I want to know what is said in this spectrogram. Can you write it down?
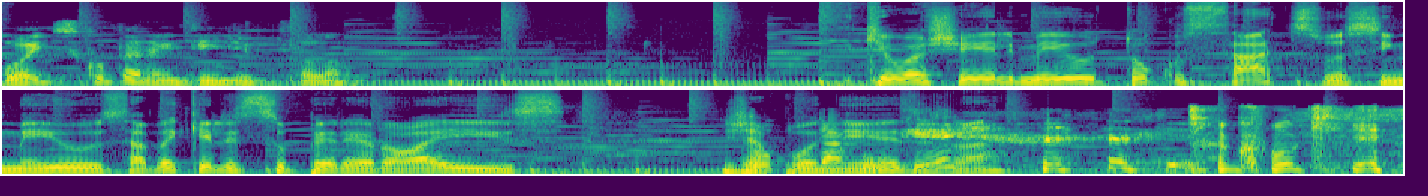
Oi, desculpa, eu não entendi o que tu falou. Que eu achei ele meio tokusatsu, assim, meio. Sabe aqueles super-heróis japoneses lá? Tá com o quê?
